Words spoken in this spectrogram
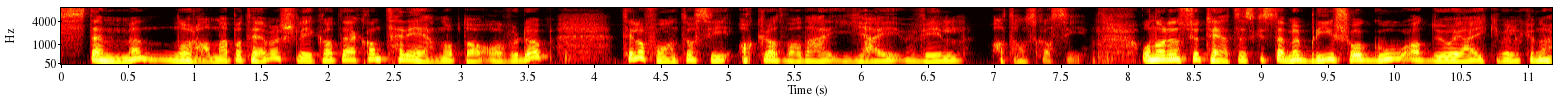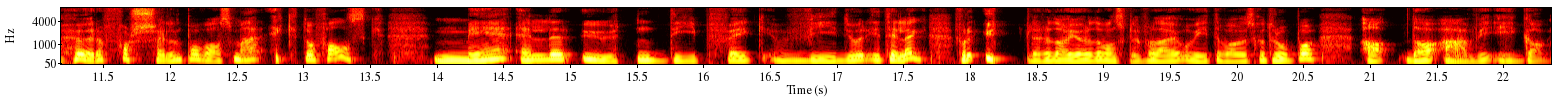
stemme når han er på TV, slik at jeg kan trene opp da overdub til å få han til å si akkurat hva det er jeg vil at han skal si. Og når den syntetiske stemme blir så god at du og jeg ikke vil kunne høre forskjellen på hva som er ekte og falsk, med eller uten deepfake-videoer i tillegg, for å ytterligere da gjøre det vanskeligere for deg å vite hva vi skal tro på, ja, da er vi i gang.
